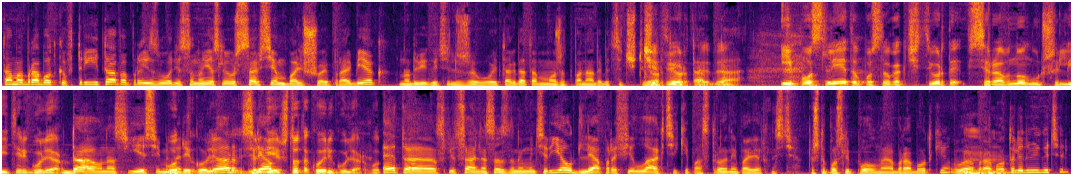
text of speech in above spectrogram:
Там обработка в три этапа производится, но если уж совсем большой пробег, но двигатель живой, тогда там может понадобиться четвертый Четвертая, этап. да. И после этого, после того, как четвертый, все равно лучше лить регуляр. Да, у нас есть именно Вот, регуляр. э, для- Сергей, что такое регуляр? Вот. Это специально созданный материал для профилактики построенной поверхности. Потому что после полной обработки вы обработали двигатель,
